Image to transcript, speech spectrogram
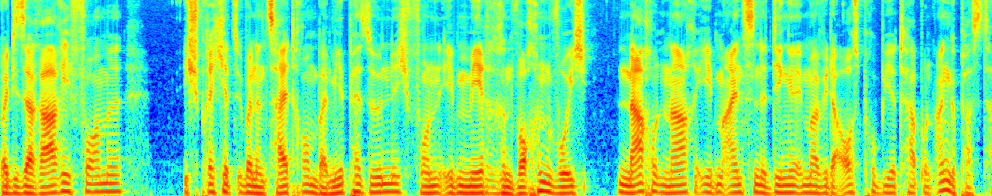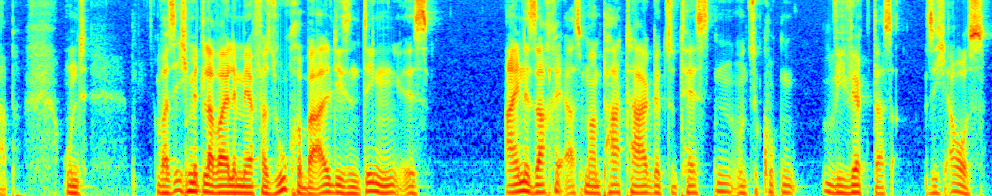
bei dieser Rari-Formel, ich spreche jetzt über einen Zeitraum bei mir persönlich von eben mehreren Wochen, wo ich nach und nach eben einzelne Dinge immer wieder ausprobiert habe und angepasst habe. Und was ich mittlerweile mehr versuche bei all diesen Dingen, ist eine Sache erstmal ein paar Tage zu testen und zu gucken, wie wirkt das sich aus.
